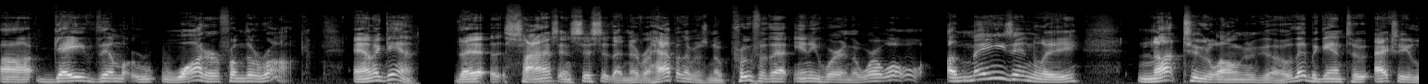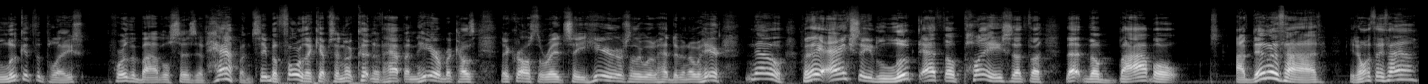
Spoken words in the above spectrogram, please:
uh, gave them water from the rock, and again. The science insisted that never happened. There was no proof of that anywhere in the world. Well, amazingly, not too long ago, they began to actually look at the place where the Bible says it happened. See, before they kept saying, no, it couldn't have happened here because they crossed the Red Sea here, so they would have had to have been over here. No, when they actually looked at the place that the, that the Bible identified, you know what they found?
